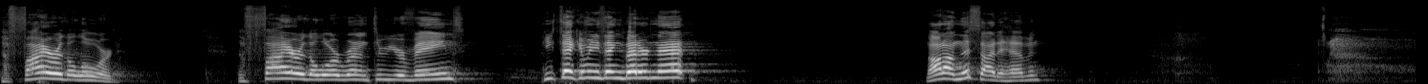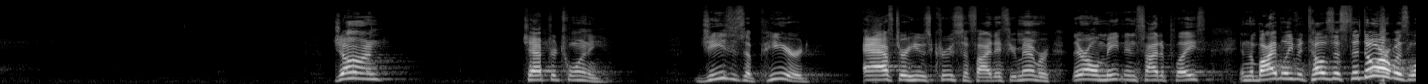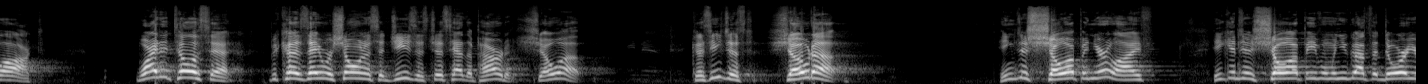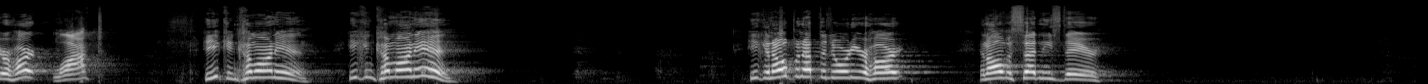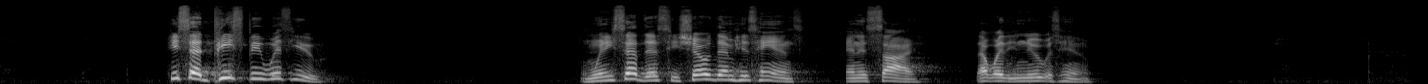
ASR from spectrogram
The fire of the Lord. The fire of the Lord running through your veins. Can you think of anything better than that? Not on this side of heaven. John chapter 20. Jesus appeared after he was crucified. If you remember, they're all meeting inside a place, and the Bible even tells us the door was locked. Why did it tell us that? Because they were showing us that Jesus just had the power to show up. Because he just showed up. He can just show up in your life. He can just show up even when you got the door of your heart locked. He can come on in. He can come on in. He can open up the door to your heart and all of a sudden, he's there. He said, Peace be with you. And when he said this, he showed them his hands and his side. That way they knew it was him.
